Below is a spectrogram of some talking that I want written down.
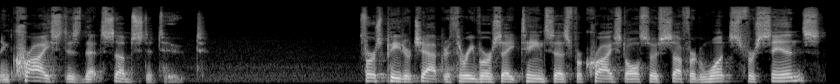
And Christ is that substitute. 1 Peter chapter 3 verse 18 says for Christ also suffered once for sins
